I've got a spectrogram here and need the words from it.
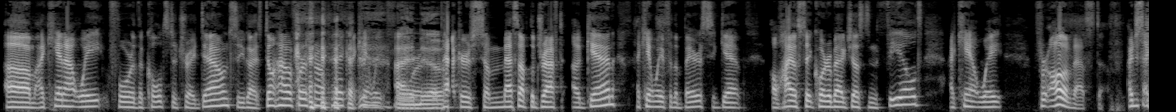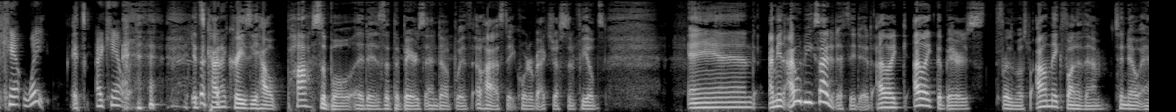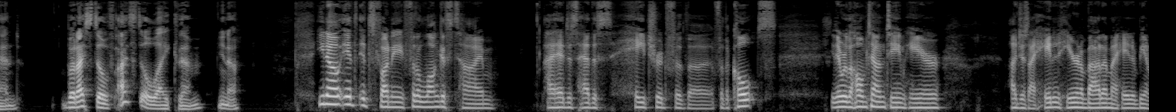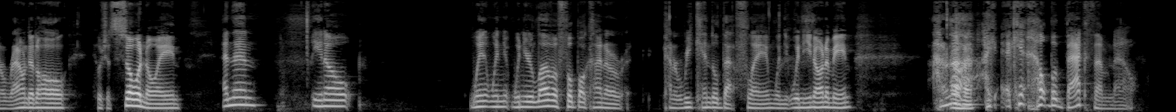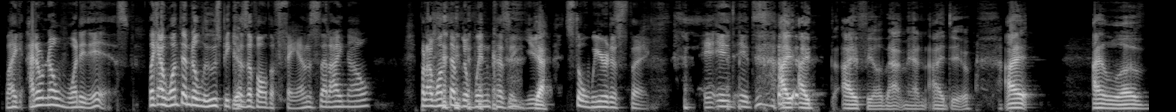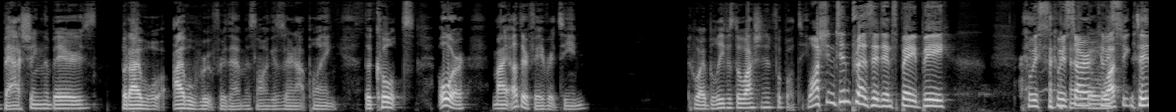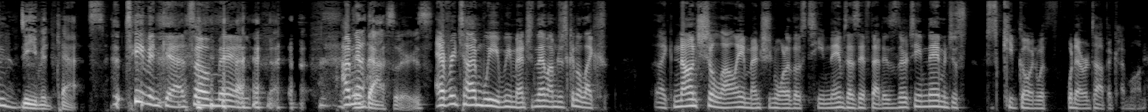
Um, I cannot wait for the Colts to trade down, so you guys don't have a first round pick. I can't wait for the Packers to mess up the draft again. I can't wait for the Bears to get Ohio State quarterback Justin Fields. I can't wait for all of that stuff. I just I can't wait. It's I can't wait. it's kind of crazy how possible it is that the Bears end up with Ohio State quarterback Justin Fields. And I mean, I would be excited if they did. I like I like the Bears for the most part. I'll make fun of them to no end, but I still I still like them. You know, You know, it, it's funny. For the longest time, I had just had this hatred for the for the Colts. They were the hometown team here. I just I hated hearing about them. I hated being around it all. It was just so annoying. And then, you know, when when when your love of football kind of kind of rekindled that flame, when you when you know what I mean. I don't know. Uh-huh. I, I can't help but back them now. Like I don't know what it is. Like I want them to lose because of all the fans that I know, but I want them to win because of you. Yeah. It's the weirdest thing. It, it it's I I I feel that man. I do. I I love bashing the Bears, but I will I will root for them as long as they're not playing the Colts or my other favorite team, who I believe is the Washington football team. Washington Presidents, baby. Can we can we start? can we- Washington Demon Cats. Demon Cats. Oh man, I'm gonna ambassadors. every time we we mention them, I'm just gonna like like nonchalantly mention one of those team names as if that is their team name, and just just keep going with whatever topic I'm on.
